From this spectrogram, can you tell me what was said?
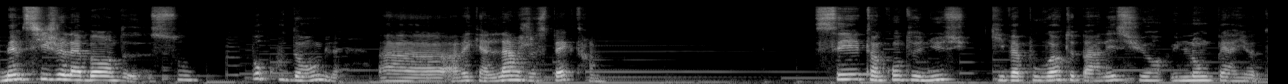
même si je l'aborde sous beaucoup d'angles, euh, avec un large spectre, c'est un contenu qui va pouvoir te parler sur une longue période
